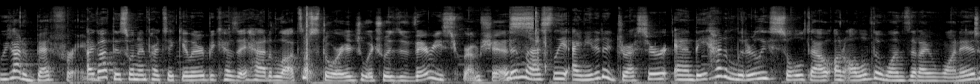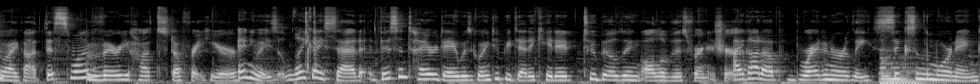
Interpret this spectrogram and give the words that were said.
we got a bed frame. I got this one in particular because it had lots of storage, which was very very scrumptious. Then lastly, I needed a dresser and they had literally sold out on all of the ones that I wanted. So I got this one. Very hot stuff right here. Anyways, like I said, this entire day was going to be dedicated to building all of this furniture. I got up bright and early, 6 in the morning.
